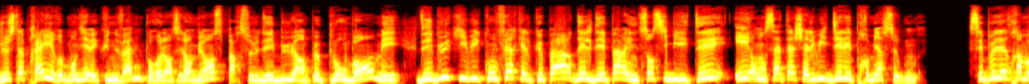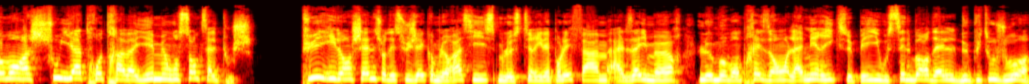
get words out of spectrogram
Juste après, il rebondit avec une vanne pour relancer l'ambiance par ce début un peu plombant, mais début qui lui confère quelque part dès le départ une sensibilité et on s'attache à lui dès les premières secondes. C'est peut-être un moment à chouïa trop travaillé, mais on sent que ça le touche. Puis il enchaîne sur des sujets comme le racisme, le stérilet pour les femmes, Alzheimer, le moment présent, l'Amérique, ce pays où c'est le bordel depuis toujours,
